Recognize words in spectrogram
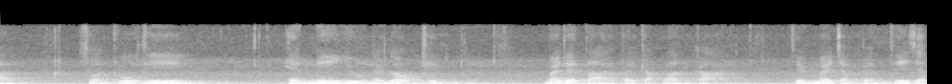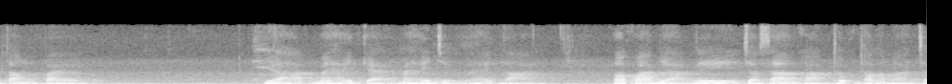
าตุส่วนผู้ที่ เห็นนี้อยู่ในโลกทิพย์ไม่ได้ตายไปกับร่างกาย จึงไม่จำเป็นที่จะต้องไป อยากไม่ให้แก่ไม่ให้เจ็บไม่ให้ตาย เพราะความอยากนี้จะสร้างความทุกข์ทรมานใจ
